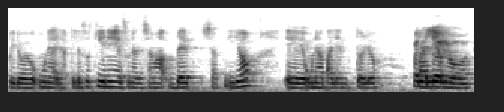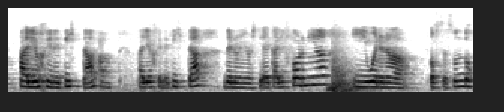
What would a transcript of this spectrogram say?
pero una de las que lo sostiene es una que se llama Beth Shapiro, eh, una paleontolo- paleo- Paleontólogo. paleogenetista, Ah, paleogenetista de la Universidad de California. Y bueno, nada, o sea, son dos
